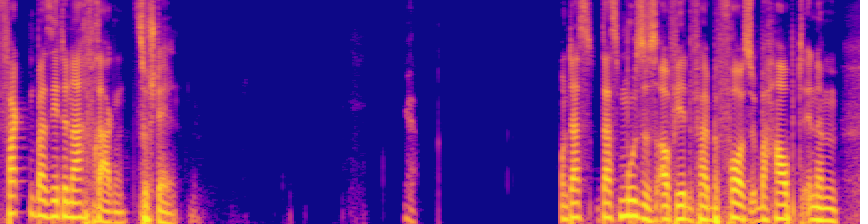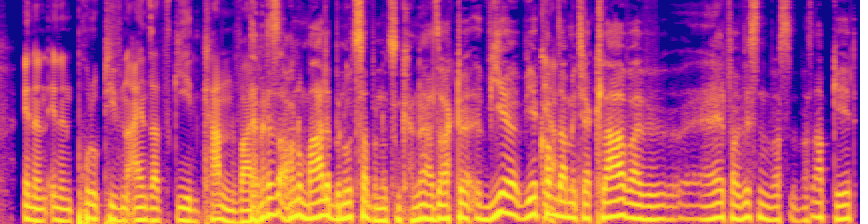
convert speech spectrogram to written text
faktenbasierte Nachfragen zu stellen. Und das, das muss es auf jeden Fall, bevor es überhaupt in einem, in einen, in einen produktiven Einsatz gehen kann, weil Damit es auch normale Benutzer benutzen können. ne? Also aktuell, wir, wir kommen Ja. damit ja klar, weil wir äh, etwa wissen, was, was abgeht.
